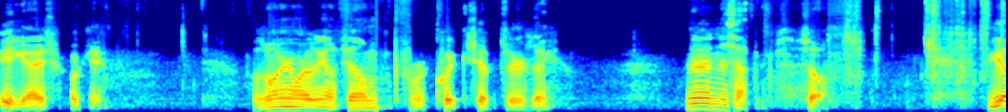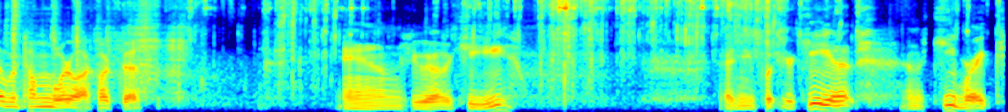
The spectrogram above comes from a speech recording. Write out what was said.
Hey guys, okay. I was wondering what I was going to film for a Quick Tip Thursday. Then this happened. So, if you have a tumbler lock like this, and you have a key, and you put your key in it, and the key breaks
